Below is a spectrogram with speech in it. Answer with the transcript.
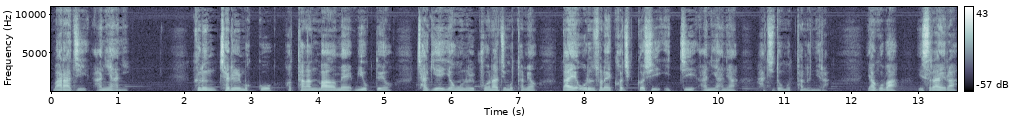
말하지 아니하니. 그는 죄를 먹고 허탄한 마음에 미혹되어 자기의 영혼을 구원하지 못하며 나의 오른손에 거짓 것이 있지 아니하냐 하지도 못하느니라. 야곱아 이스라엘아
